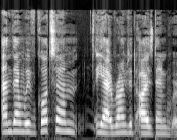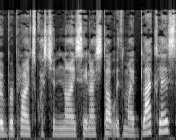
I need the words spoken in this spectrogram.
and then we've got um yeah rhymes with eyes then replying to question nine saying i start with my blacklist.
